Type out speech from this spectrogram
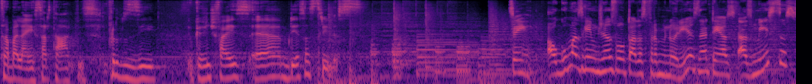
trabalhar em startups, produzir. O que a gente faz é abrir essas trilhas. Tem algumas game jams voltadas para minorias, né? Tem as, as, mistas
